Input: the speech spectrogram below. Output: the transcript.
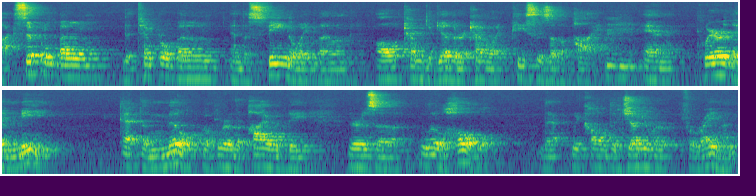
occipital bone, the temporal bone, and the sphenoid bone all come together kind of like pieces of a pie. mhm. And where they meet, at the middle of where the pie would be, there is a little hole that we call the jugular foramen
